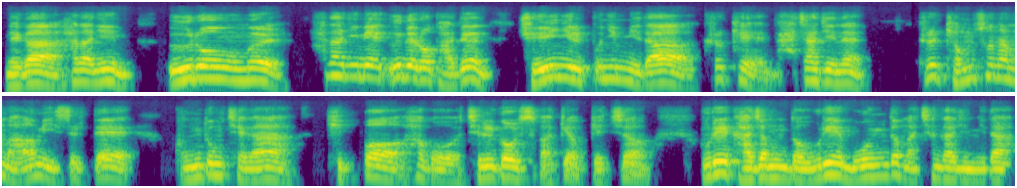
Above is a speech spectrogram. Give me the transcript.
내가 하나님 의로움을 하나님의 은혜로 받은 죄인일 뿐입니다. 그렇게 낮아지는 그런 겸손한 마음이 있을 때 공동체가 기뻐하고 즐거울 수밖에 없겠죠. 우리의 가정도 우리의 모임도 마찬가지입니다.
